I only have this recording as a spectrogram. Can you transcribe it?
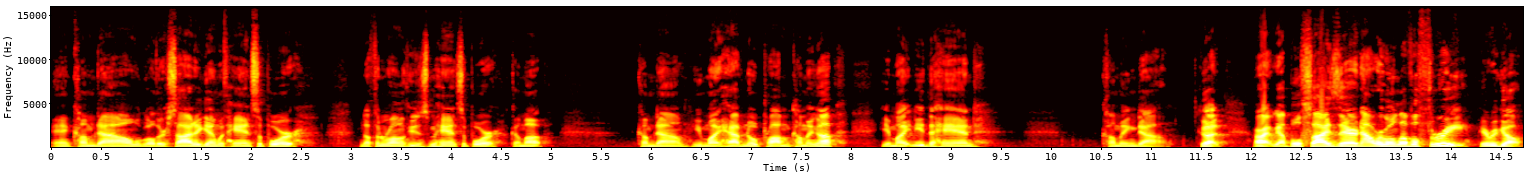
and come down. We'll go other side again with hand support. Nothing wrong with using some hand support. Come up come down. You might have no problem coming up. You might need the hand. coming down. Good. All right, we got both sides there. Now we're going level three. Here we go.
